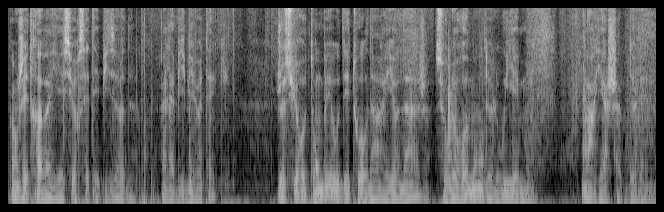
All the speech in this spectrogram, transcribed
Quand j'ai travaillé sur cet épisode, à la bibliothèque, je suis retombé au détour d'un rayonnage sur le roman de Louis Aymon, Maria Chapdelaine.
